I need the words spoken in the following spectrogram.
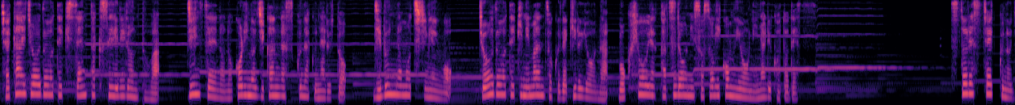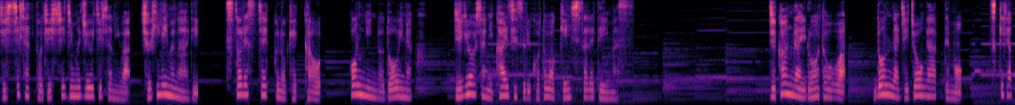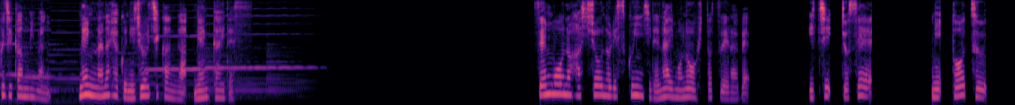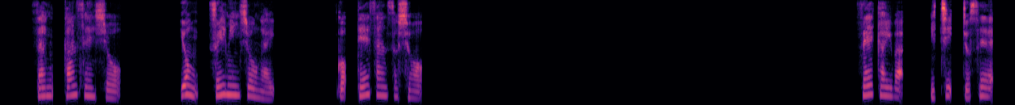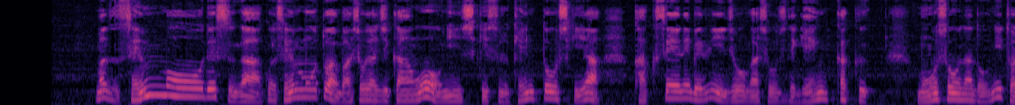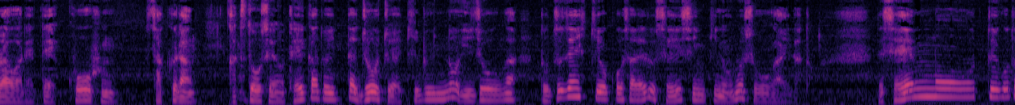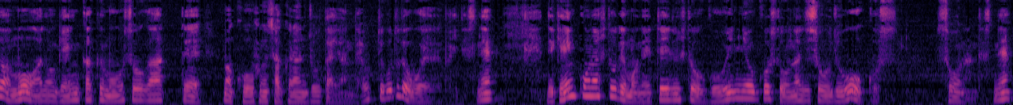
社会情動的選択性理論とは、人生の残りの時間が少なくなると、自分の持つ資源を情動的に満足できるような目標や活動に注ぎ込むようになることです。ストレスチェックの実施者と実施事務従事者には守秘義務があり、ストレスチェックの結果を本人の同意なく事業者に開示することは禁止されています。時間外労働はどんな事情があっても月100時間未満、年720時間が限界です。専門の発症のリスク因子でないものを一つ選べ。1、女性。2、疼痛。3、感染症。4、睡眠障害。5、低酸素症。正解は、1、女性。まず、専門ですが、これ専門とは場所や時間を認識する検討式や覚醒レベルに異常が生じて幻覚、妄想などにとらわれて興奮、錯乱、活動性の低下といった情緒や気分の異常が突然引き起こされる精神機能の障害だと。で専門ということはもうあの幻覚妄想があって、まあ、興奮錯乱状態なんだよっていうことで覚えればいいですね。で健康な人でも寝ている人を強引に起こすと同じ症状を起こすそうなんですね。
